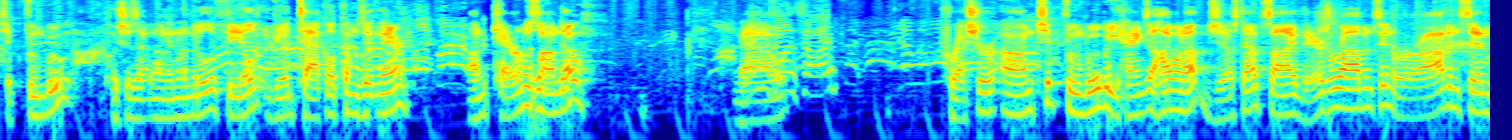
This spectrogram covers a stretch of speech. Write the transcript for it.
Chip Fumbu pushes that one in the middle of the field. Good tackle comes in there on Karamazando. Now. Pressure on Chipfumbu, but he hangs a high one up just outside. There's Robinson. Robinson,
